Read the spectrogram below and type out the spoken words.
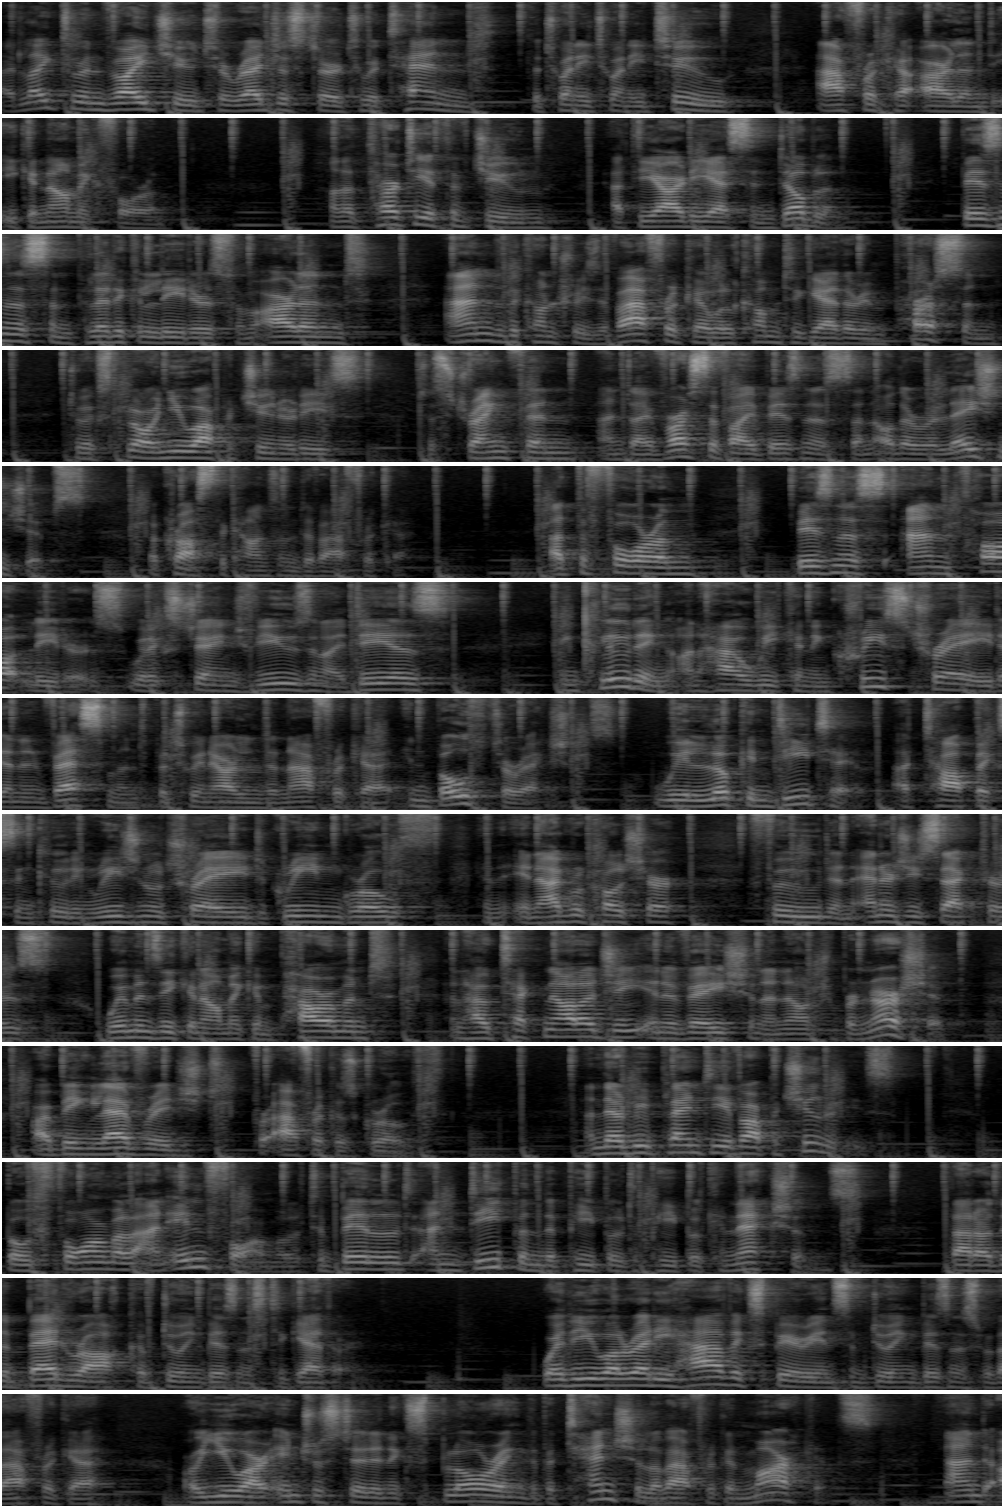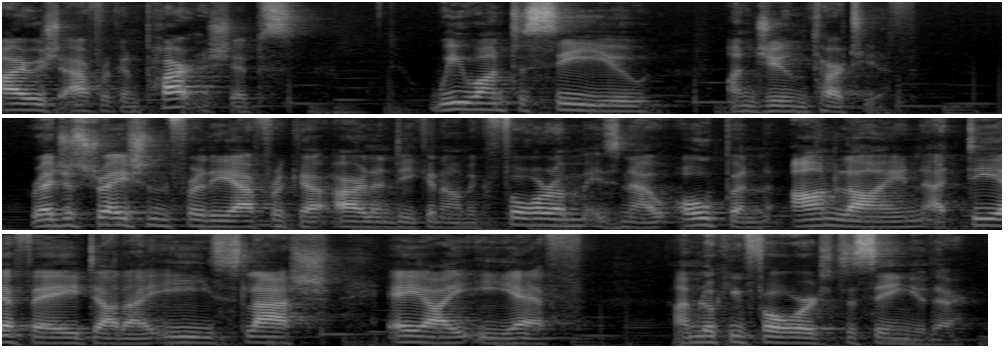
I'd like to invite you to register to attend the 2022 Africa Ireland Economic Forum. On the 30th of June at the RDS in Dublin, business and political leaders from Ireland and the countries of Africa will come together in person to explore new opportunities to strengthen and diversify business and other relationships across the continent of Africa. At the forum, business and thought leaders will exchange views and ideas including on how we can increase trade and investment between Ireland and Africa in both directions. We'll look in detail at topics including regional trade, green growth in, in agriculture, food and energy sectors, women's economic empowerment, and how technology, innovation and entrepreneurship are being leveraged for Africa's growth. And there'll be plenty of opportunities, both formal and informal, to build and deepen the people-to-people -people connections that are the bedrock of doing business together. Whether you already have experience of doing business with Africa or you are interested in exploring the potential of African markets and Irish-African partnerships, we want to see you on June 30th. Registration for the Africa Ireland Economic Forum is now open online at dfa.ie slash AIEF. I'm looking forward to seeing you there.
